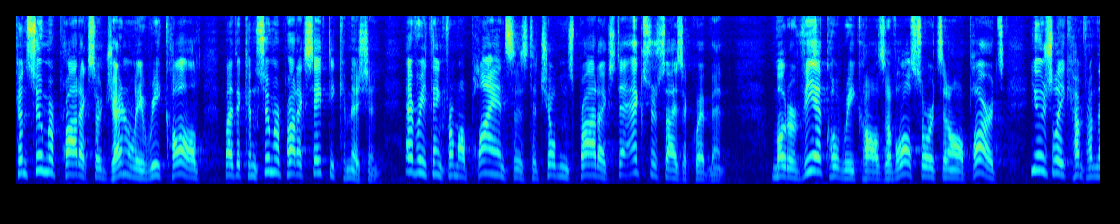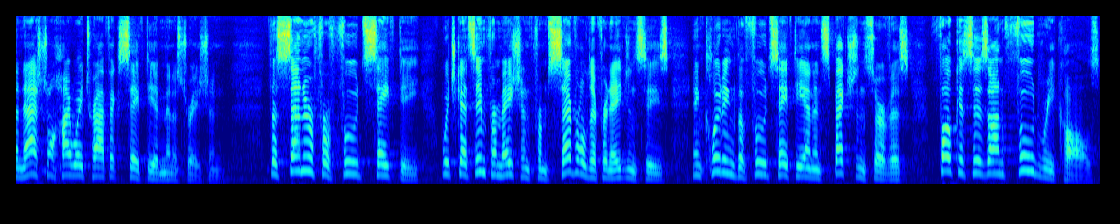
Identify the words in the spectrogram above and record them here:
Consumer products are generally recalled by the Consumer Product Safety Commission, everything from appliances to children's products to exercise equipment. Motor vehicle recalls of all sorts and all parts usually come from the National Highway Traffic Safety Administration. The Center for Food Safety, which gets information from several different agencies, including the Food Safety and Inspection Service, focuses on food recalls,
